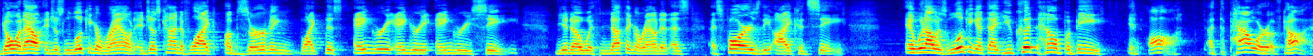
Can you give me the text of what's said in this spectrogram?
going out and just looking around and just kind of like observing like this angry, angry, angry sea you know, with nothing around it as, as far as the eye could see. And when I was looking at that, you couldn't help but be in awe at the power of God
